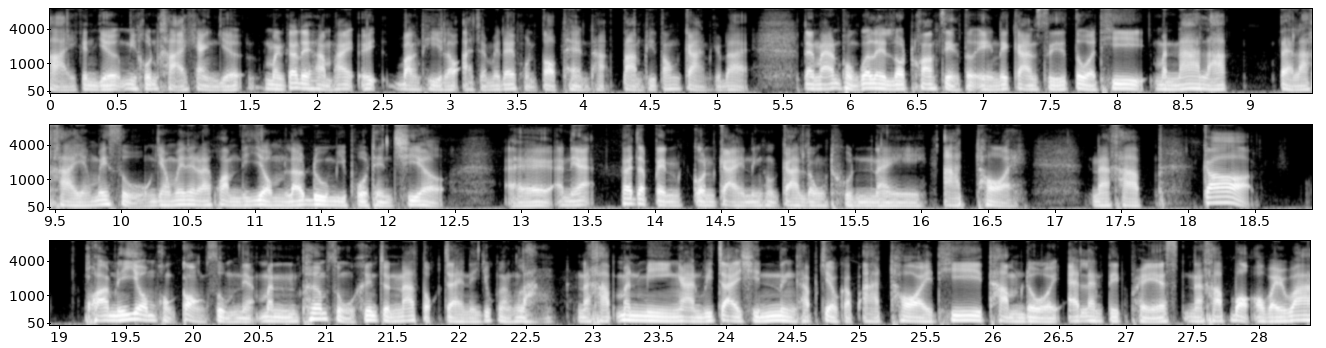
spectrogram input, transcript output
ขายกันเยอะ มีคนขายแข่งเยอะ มันก็เลยทำให้เอ้ยบางทีเราอาจจะไม่ได้ผลตอบแทนตามที่ต้องการก็ได้ ดังนั้นผมก็เลยลดความเสี่ยงตัวเองด้วยการซื้อตัวที่มันน่ารัก แต่ราคายังไม่สูง ยังไม่ได้รับความนิยม แล้วดูมี potential เอออันเนี้ยก็จะเป็นกลไกหนึ่งของการลงทุนใน art toy นะครับ ก็ความนิยมของกล่องสุ่มเนี่ยมันเพิ่มสูงขึ้นจนน่าตกใจในยุคหลังๆนะครับมันมีงานวิจัยชิ้นหนึ่งครับเกี่ยวกับ Art Toy ที่ทำโดย Atlantic Press นะครับบอกเอาไว้ว่า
